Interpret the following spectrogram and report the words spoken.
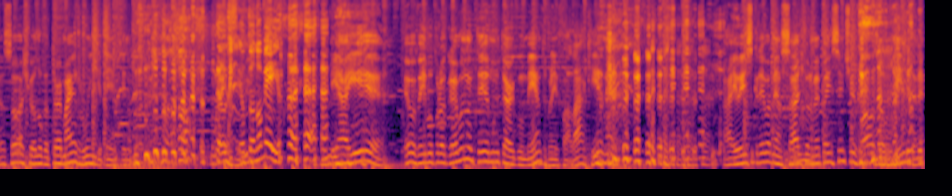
eu sou, acho que o locutor mais ruim que tem aqui no programa. Eu tô no meio. e aí, eu venho pro programa, não tenho muito argumento pra me falar aqui, né? aí eu escrevo a mensagem, pelo menos pra incentivar os ouvintes, né?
